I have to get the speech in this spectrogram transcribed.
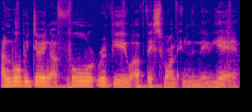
and we'll be doing a full review of this one in the new year.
